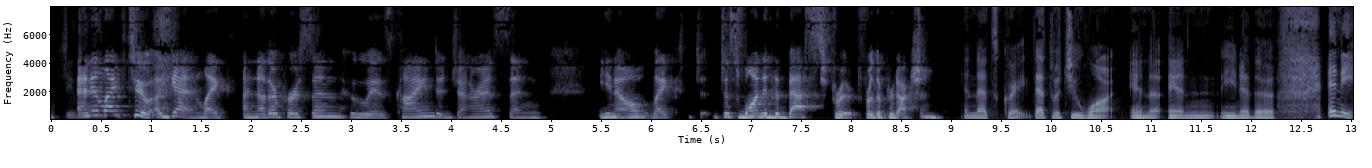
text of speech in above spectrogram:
and in life too. Again, like another person who is kind and generous and you know, like j- just wanted the best for for the production and that's great. That's what you want in in you know the any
